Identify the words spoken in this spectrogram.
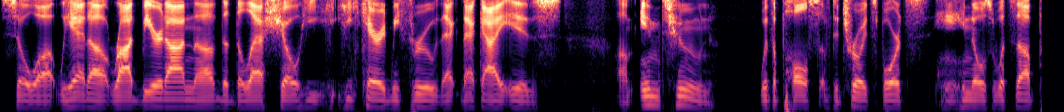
So uh, we had uh, Rod Beard on uh, the the last show. He, he he carried me through. That that guy is um, in tune with the pulse of Detroit sports. He, he knows what's up.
